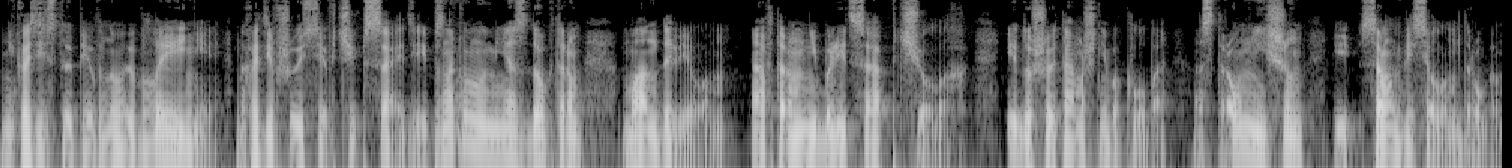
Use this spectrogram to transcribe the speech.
неказистую пивную в Лейне, находившуюся в Чипсайде, и познакомил меня с доктором Мандевиллом, автором небылицы о пчелах и душой тамошнего клуба, остроумнейшим и самым веселым другом.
